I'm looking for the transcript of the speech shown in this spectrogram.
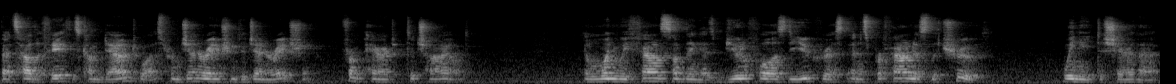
That's how the faith has come down to us from generation to generation, from parent to child. And when we found something as beautiful as the Eucharist and as profound as the truth, we need to share that.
